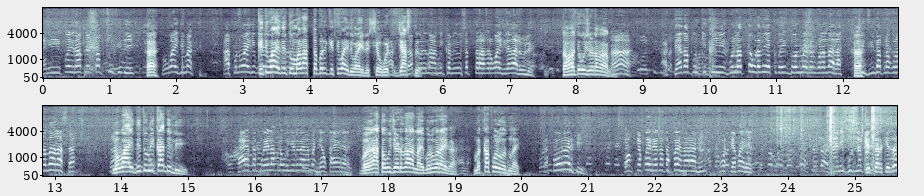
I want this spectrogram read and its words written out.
आणि पहिला आपल्याला टॉप किती? हा. वायदी मागते. आपण वायदी किती वायदे? तुम्हाला आतापर्यंत किती वायदे वाहिले शेवट जास्त. आतापर्यंत आम्ही कमी सत्तर हजार वायदीला घालवले. तेव्हा ते उजेडात आला. हा. आणि त्यात आपण किती गुलाब तेवढा एक एक दोन मैदान गुलाब झाला. तीन तीन आपला गुलाब झाला असता. मग वायदी तुम्ही का दिली? काय आता पहिला आपला उजेड झाला काय करायचं? बरं आता बरोबर आहे का? मग का पळवत नाही? आता पोहणार की. टॉपच्या पायऱ्यात आता पाहणार आम्ही मोठ्या पायऱ्यात. आणि पुढला किती तारखेचं?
